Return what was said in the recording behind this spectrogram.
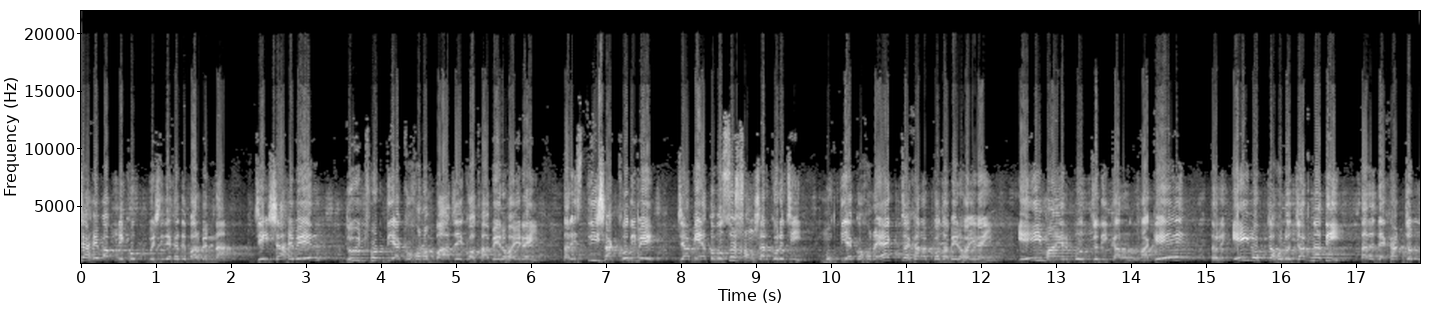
সাহেব আপনি খুব বেশি দেখাতে পারবেন না। যেই সাহেবের দুই ঠোঁট দিয়া কখনো বাজে কথা বের হয় নাই, তার স্ত্রী সাক্ষ্য দিবে যে আমি এত বছর সংসার করেছি, মুখ দিয়া কখনো একটা খারাপ কথা বের হয় নাই। এই মায়ের পোত যদি কারোর থাকে তাহলে এই লোকটা হলো জান্নাতি, তারা দেখার জন্য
